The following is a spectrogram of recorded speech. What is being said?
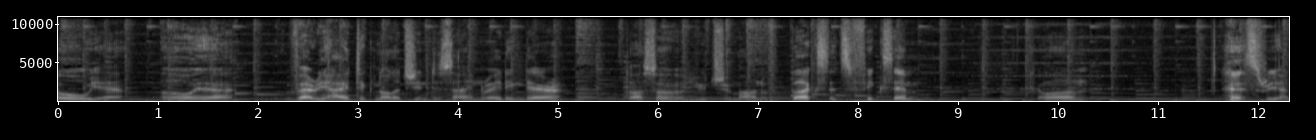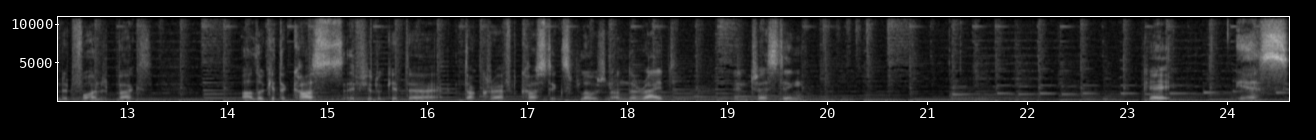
oh yeah. Oh yeah. Very high technology and design rating there. Also huge amount of bugs. Let's fix him. Come on. 300, 400 bucks. Oh, look at the costs. If you look at the Dockcraft cost explosion on the right. Interesting. Okay. Yes.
